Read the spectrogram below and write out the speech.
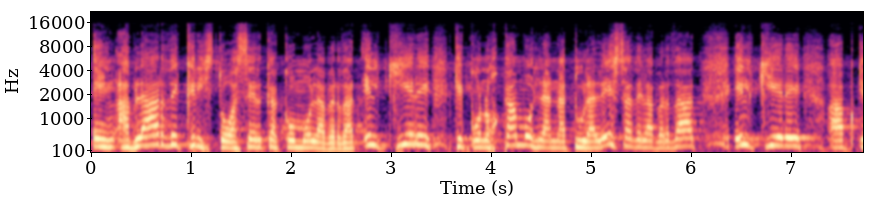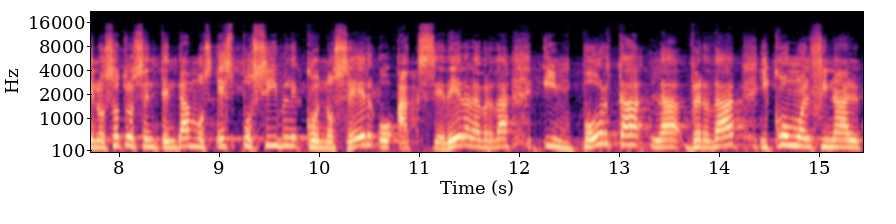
en hablar de Cristo acerca como la verdad. Él quiere que conozcamos la naturaleza de la verdad. Él quiere ah, que nosotros entendamos, es posible conocer o acceder a la verdad. Importa la verdad y cómo al final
